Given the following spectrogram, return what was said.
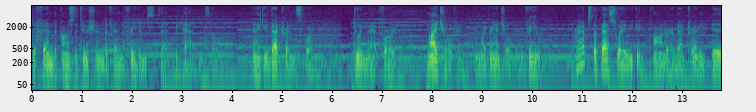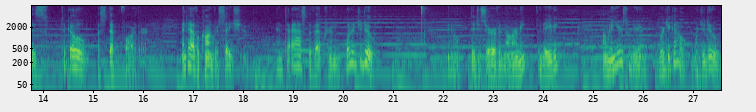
defend the Constitution and defend the freedoms that we have. And so thank you, veterans, for doing that for my children and my grandchildren and for you. Perhaps the best way we could honor a veteran is to go a step farther and to have a conversation and to ask the veteran, what did you do? You know, did you serve in the Army, the Navy? How many years were you in? Where'd you go? What'd you do?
